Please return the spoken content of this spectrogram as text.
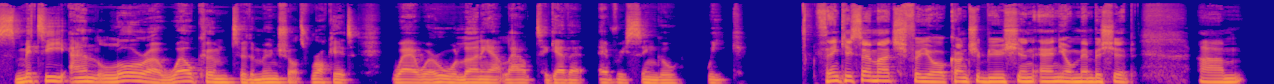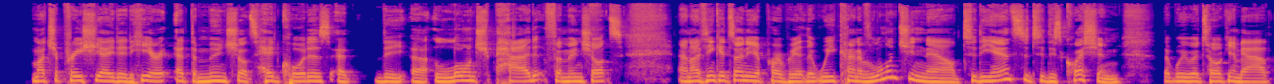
Smitty and Laura. Welcome to the Moonshots Rocket, where we're all learning out loud together every single week. Thank you so much for your contribution and your membership. Um, much appreciated here at the Moonshots headquarters at the uh, launch pad for Moonshots. And I think it's only appropriate that we kind of launch in now to the answer to this question that we were talking about,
